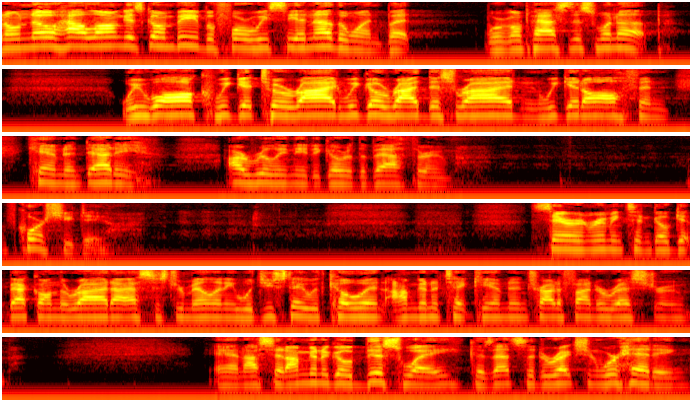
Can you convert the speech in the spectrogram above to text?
don't know how long it's going to be before we see another one, but we're going to pass this one up. We walk, we get to a ride, we go ride this ride, and we get off, and Camden, Daddy, I really need to go to the bathroom. Of course you do. Sarah and Remington go get back on the ride. I asked Sister Melanie, Would you stay with Cohen? I'm going to take Camden and try to find a restroom. And I said, I'm going to go this way because that's the direction we're heading.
